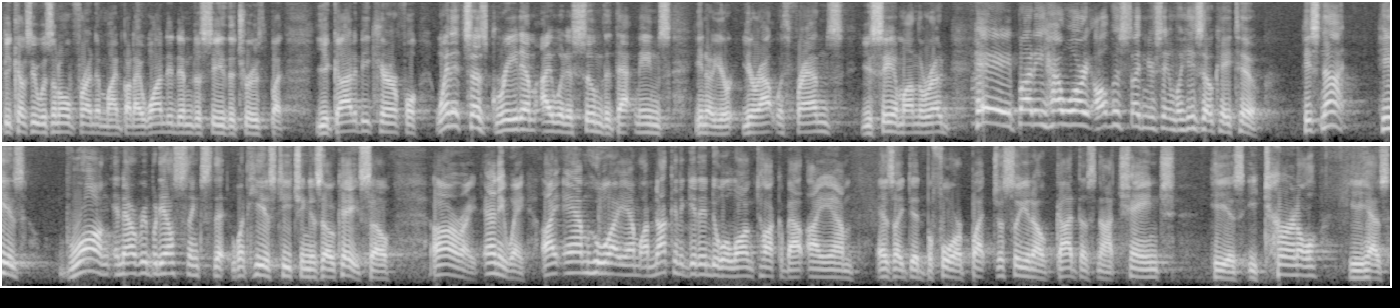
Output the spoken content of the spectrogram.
because he was an old friend of mine, but I wanted him to see the truth. But you got to be careful. When it says greet him, I would assume that that means, you know, you're, you're out with friends, you see him on the road. Hey, buddy, how are you? All of a sudden you're saying, well, he's okay too. He's not. He is wrong, and now everybody else thinks that what he is teaching is okay. So, all right. Anyway, I am who I am. I'm not going to get into a long talk about I am as I did before, but just so you know, God does not change. He is eternal. He has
